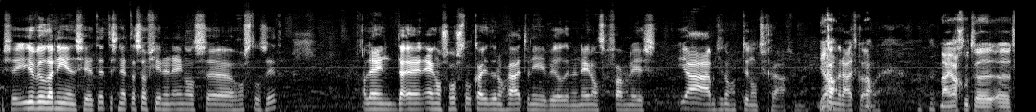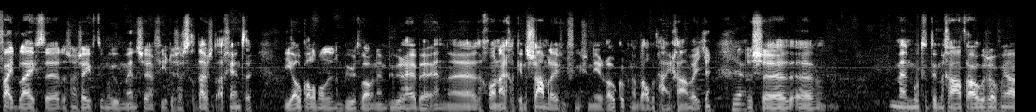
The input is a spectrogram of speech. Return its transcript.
Dus je wil daar niet in zitten. Het is net alsof je in een Engels hostel zit. Alleen in een Engels hostel kan je er nog uit wanneer je wil. In een Nederlandse gevangenis, ja, moet je nog een tunneltje graven. Maar je Ja, kan eruit komen. Nou ja, goed, het feit blijft, eh, er zijn 17 miljoen mensen en 64.000 agenten die ook allemaal in een buurt wonen en buren hebben en eh, gewoon eigenlijk in de samenleving functioneren. Ook, ook naar de Albert Heijn gaan, weet je. Ja. Dus eh, eh, men moet het in de gaten houden, zo van ja,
